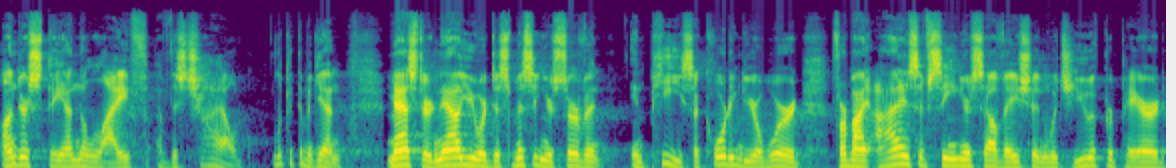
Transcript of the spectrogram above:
understand the life of this child. Look at them again. Master, now you are dismissing your servant in peace according to your word, for my eyes have seen your salvation, which you have prepared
